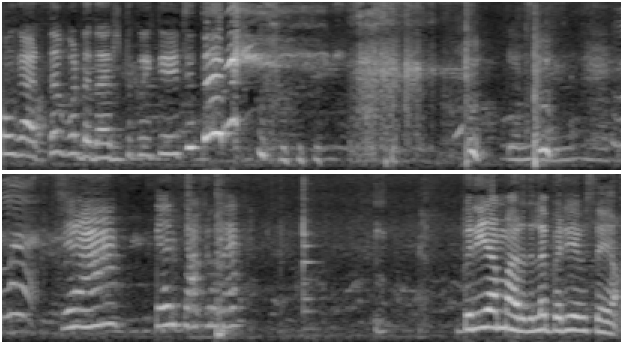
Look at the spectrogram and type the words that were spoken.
உங்க அத்தை போட்டதை அறுத்து குடிக்க வச்சு தாரி ஏன்? பாக்குறத பிரியாம பெரிய விஷயம்.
